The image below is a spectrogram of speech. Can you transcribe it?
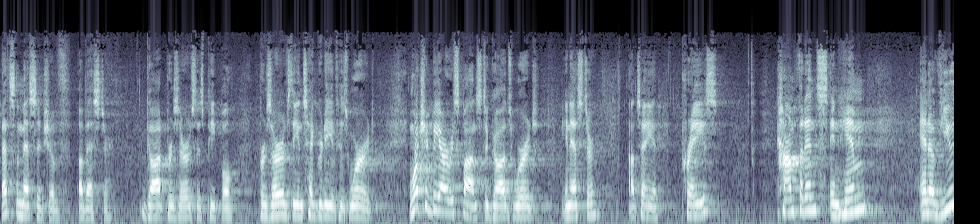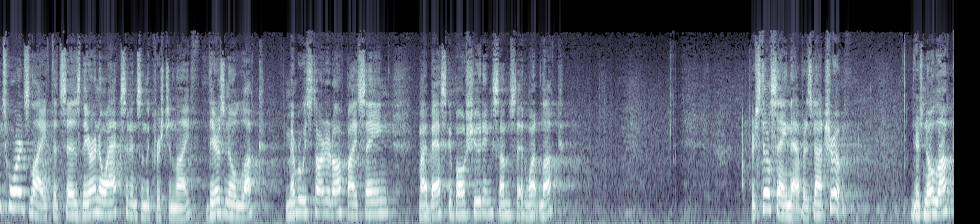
That's the message of, of Esther. God preserves his people, preserves the integrity of his word. And what should be our response to God's word in Esther? I'll tell you praise, confidence in him, and a view towards life that says there are no accidents in the Christian life, there's no luck. Remember, we started off by saying, My basketball shooting, some said, What luck? They're still saying that, but it's not true. There's no luck,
